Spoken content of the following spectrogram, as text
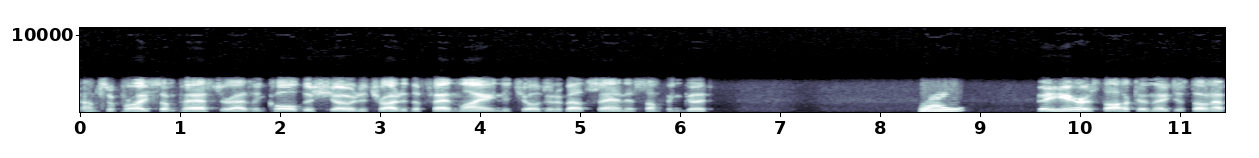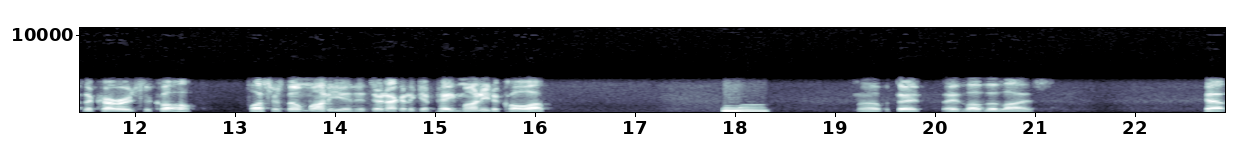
I'm surprised some pastor hasn't called this show to try to defend lying to children about Santa as something good. Right. They hear us talking, they just don't have the courage to call. Plus, there's no money in it. They're not going to get paid money to call up. No. No, but they they love the lies. Yep.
